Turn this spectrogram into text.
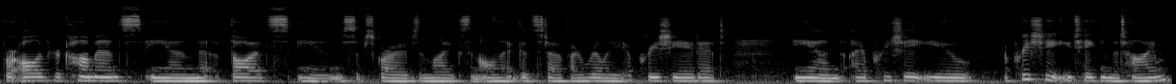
for all of your comments and thoughts and subscribes and likes and all that good stuff. I really appreciate it. And I appreciate you, appreciate you taking the time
